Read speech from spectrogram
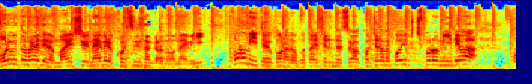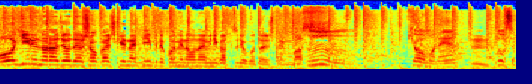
うん ALL GOOD FRIDAY は毎週悩める子羊さんからのお悩みに Follow Me というコーナーでお答えしてるんですがこちらの濃い口 Follow Me ではお昼のラジオでは紹介しきれないディープで濃いめのお悩みにがっつりお答えしてますうん。今日もね、うんどうする？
